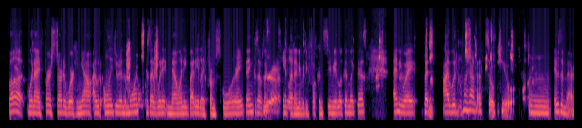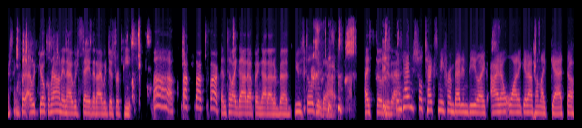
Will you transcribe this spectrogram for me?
but when I first started working out, I would only do it in the morning because I wouldn't know anybody like from school or anything. Because I was like, Yeah. I can't let anybody fucking see me looking like this. Anyway, but I would. Oh my god, that's so cute. Mm, it was embarrassing, but I would joke around and I would say that I would just repeat, fuck, fuck, fuck, fuck, until I got up and got out of bed. You still do that. I still do that. Sometimes she'll text me from bed and be like, I don't want to get up. I'm like, get the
